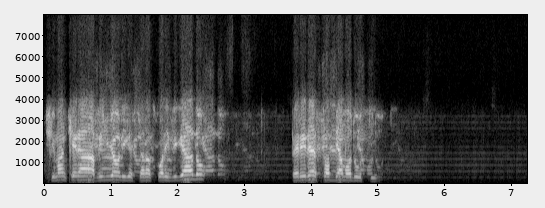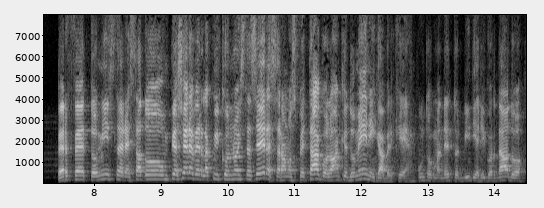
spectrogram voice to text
ci mancherà Figlioli che sarà squalificato, per il resto abbiamo tutti. Perfetto, mister, è stato un piacere averla qui con noi stasera, sarà uno spettacolo anche domenica perché appunto come ha detto il Bidi ha ricordato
